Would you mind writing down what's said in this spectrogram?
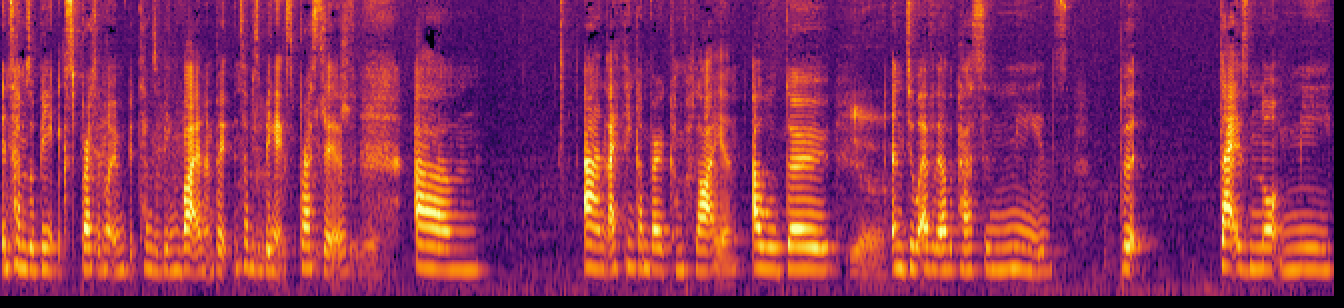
in terms of being expressive, not in terms of being violent, but in terms of being expressive. Um, and I think I'm very compliant. I will go Yeah. and do whatever the other person needs, but that is not me.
